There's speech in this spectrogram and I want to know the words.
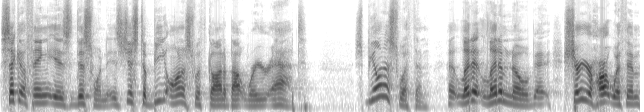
Second thing is this one is just to be honest with God about where you're at. Just be honest with Him. Let, it, let him know. Share your heart with him.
